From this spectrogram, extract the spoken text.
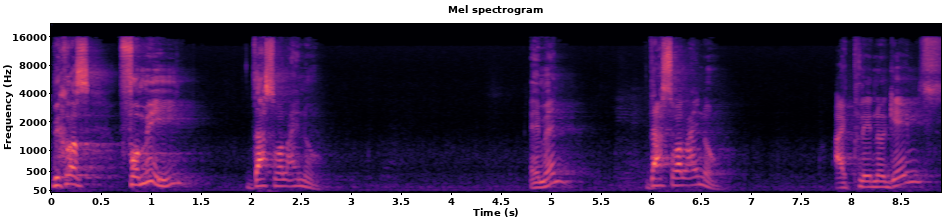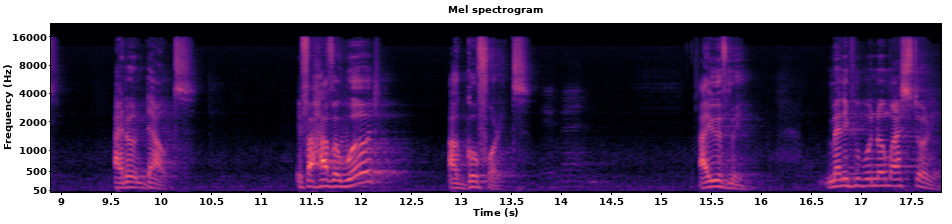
Because for me, that's all I know. Amen? That's all I know. I play no games. I don't doubt. If I have a word, I'll go for it. Amen. Are you with me? Many people know my story.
